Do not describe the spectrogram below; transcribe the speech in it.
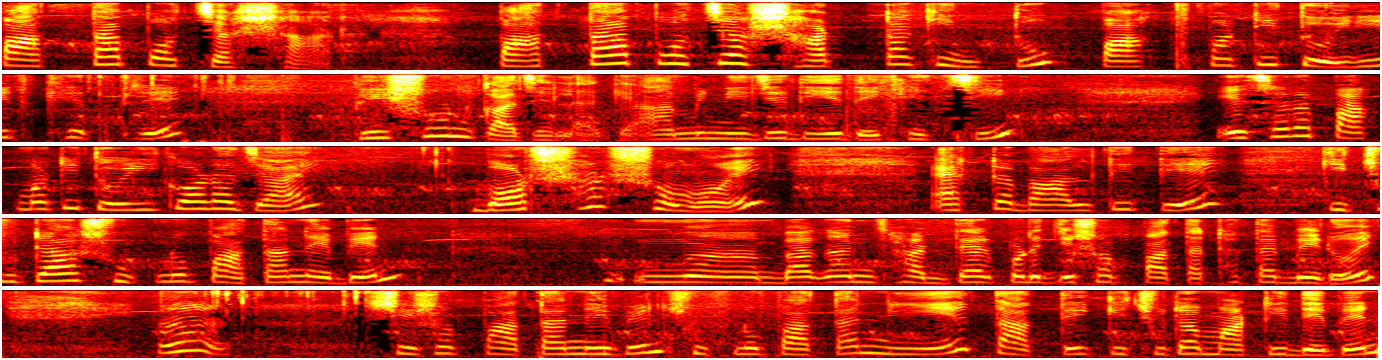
পাতা পচা সার। পাতা পচা সারটা কিন্তু পাক মাটি তৈরির ক্ষেত্রে ভীষণ কাজে লাগে। আমি নিজে দিয়ে দেখেছি। এছাড়া পাক মাটি তৈরি করা যায় বর্ষার সময় একটা বালতিতে কিছুটা শুকনো পাতা নেবেন বাগান ঝাড় দেওয়ার পরে যেসব পাতা ঠাতা বেরোয় হ্যাঁ সেসব পাতা নেবেন, শুকনো পাতা নিয়ে তাতে কিছুটা মাটি দেবেন,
